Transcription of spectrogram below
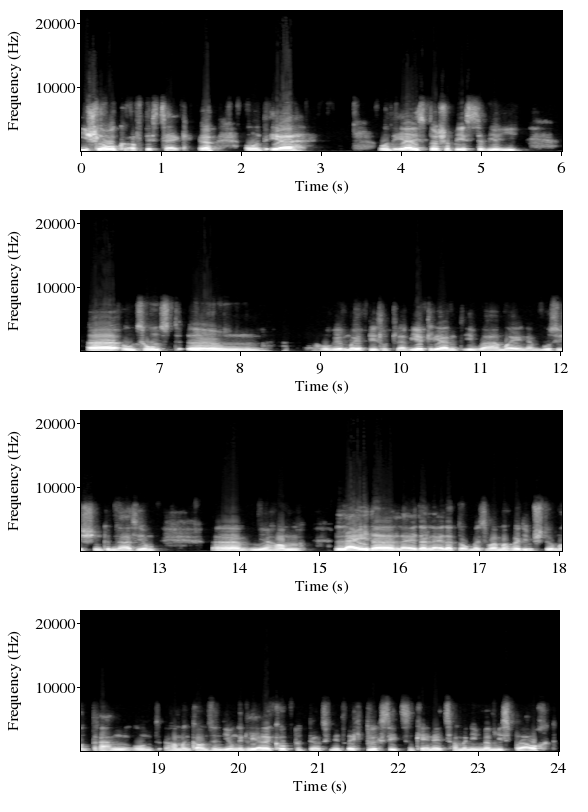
ich schlag auf das Zeug. Ja? Und er und er ist da schon besser wie ich. Äh, und sonst ähm, habe ich mal ein bisschen Klavier gelernt. Ich war mal in einem musischen Gymnasium. Äh, wir haben leider, leider, leider damals waren wir halt im Sturm und Drang und haben einen ganz jungen Lehrer gehabt und der hat sich nicht recht durchsetzen können. Jetzt haben wir ihn immer missbraucht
